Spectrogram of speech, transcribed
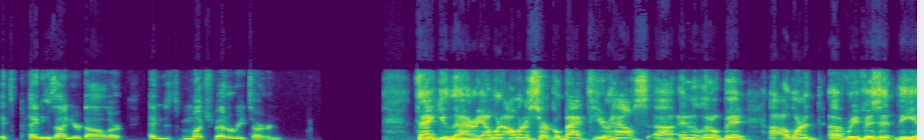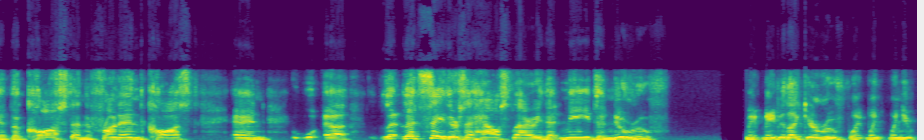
it's pennies on your dollar and it's much better return. Thank you, Larry. I want I want to circle back to your house uh, in a little bit. Uh, I want to uh, revisit the uh, the cost and the front end cost. And uh, let let's say there's a house, Larry, that needs a new roof, maybe like your roof when when, when you,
